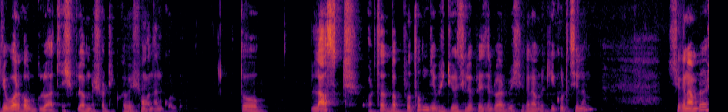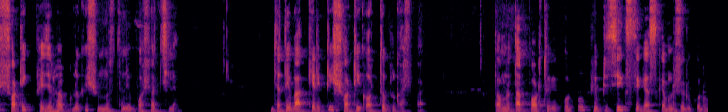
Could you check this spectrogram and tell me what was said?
যে ওয়ার্কআউটগুলো আছে, সেগুলো আমরা সঠিকভাবে সমাধান করব। তো লাস্ট অর্থাৎ বা প্রথম যে ভিডিও ছিল ফেজাল ভার্বে সেখানে আমরা কী করছিলাম? সেখানে আমরা সঠিক ফ্রেজাল ভার্বগুলোকে শূন্যস্থানে বসাচ্ছিলাম, যাতে বাক্যের একটি সঠিক অর্থ প্রকাশ পায়। তো আমরা তারপর থেকে করব ফিফটি সিক্স থেকে আজকে আমরা শুরু করব।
